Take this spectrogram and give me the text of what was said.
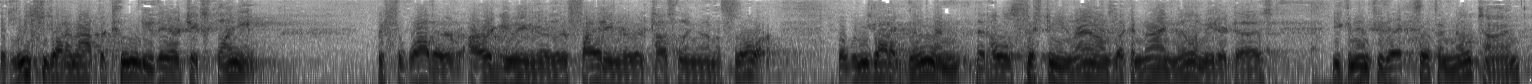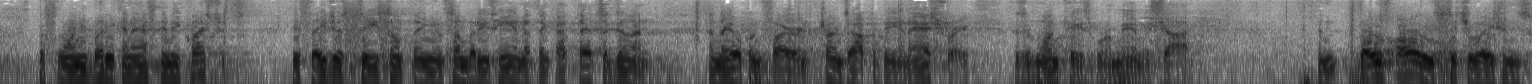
at least you got an opportunity there to explain while they're arguing or they're fighting or they're tussling on the floor. But when you got a gun that holds 15 rounds like a 9 millimeter does, you can empty that clip in no time before anybody can ask any questions. If they just see something in somebody's hand, I think that, that's a gun. And they open fire and it turns out to be an ashtray, as in one case where a man was shot. And those, all these situations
